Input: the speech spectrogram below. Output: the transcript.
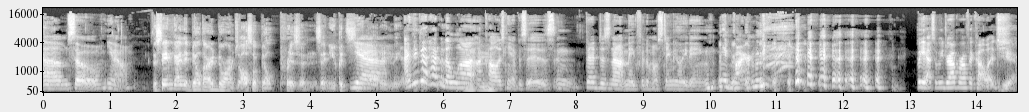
Um, so you know, The same guy that built our dorms also built prisons, and you could see yeah, that in the. I think that happened a lot on Mhm. college campuses, and that does not make for the most stimulating environment. but yeah, so we drop her off at college. Yeah.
